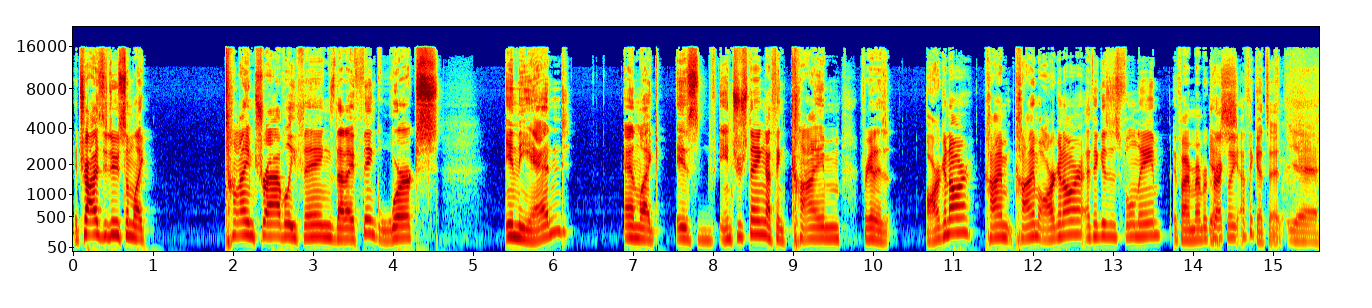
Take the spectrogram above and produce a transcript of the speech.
it tries to do some like time travel things that I think works in the end and like is interesting. I think Kaim, forget his Argonar, Kaim Kaim Argonar, I think is his full name, if I remember Yes. correctly. I think that's it. Yeah.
